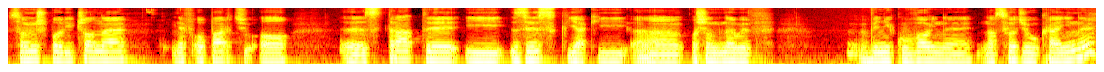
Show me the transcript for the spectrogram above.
są już policzone w oparciu o straty i zysk, jaki osiągnęły w wyniku wojny na wschodzie Ukrainy.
